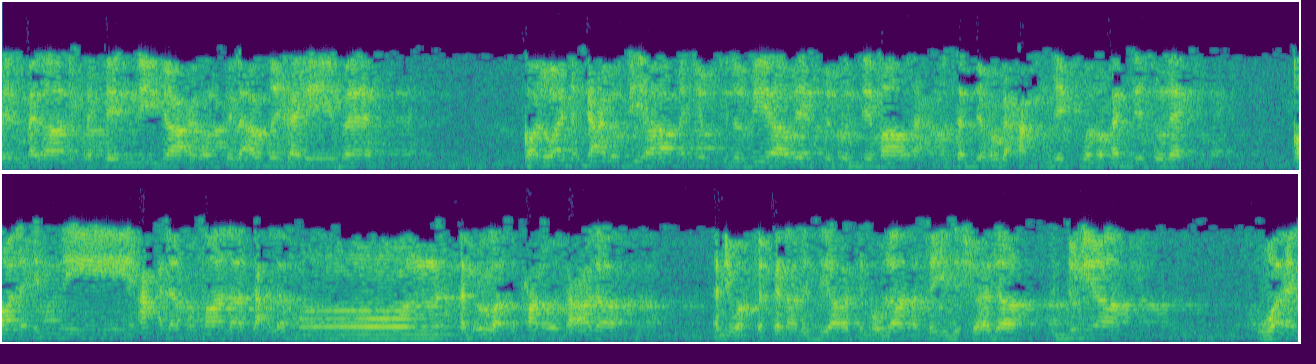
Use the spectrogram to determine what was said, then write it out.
للملائكة إني جاعل في الأرض خليفة. قالوا أنجعل فيها من يفسد فيها ويسفك الدماء ونحن نسبح بحمدك ونقدس لك. قال إني أعلم ما لا تعلمون. ندعو الله سبحانه وتعالى أن يوفقنا لزيارة مولانا سيد الشهداء في الدنيا وأن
